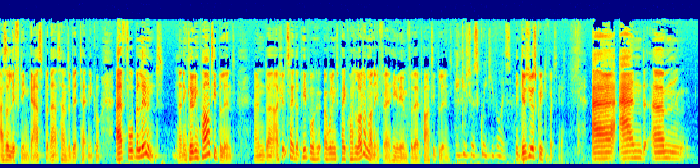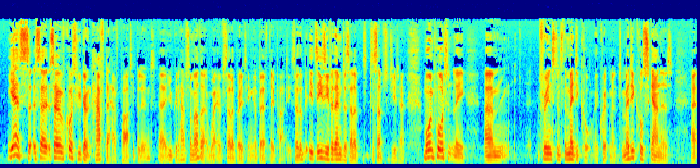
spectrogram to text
as a lifting gas, but that sounds a bit technical, uh, for balloons, uh, including party balloons. And uh, I should say that people are willing to pay quite a lot of money for helium for their party balloons. It gives you a squeaky voice. It gives you a squeaky voice, yes. Uh, and um, Yes, so so of course you don't have to have party balloons. Uh, you could have some other way of celebrating a birthday party. So the, it's easy for them to sell, to substitute out. More importantly, um, for instance, the medical equipment. Medical scanners uh,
